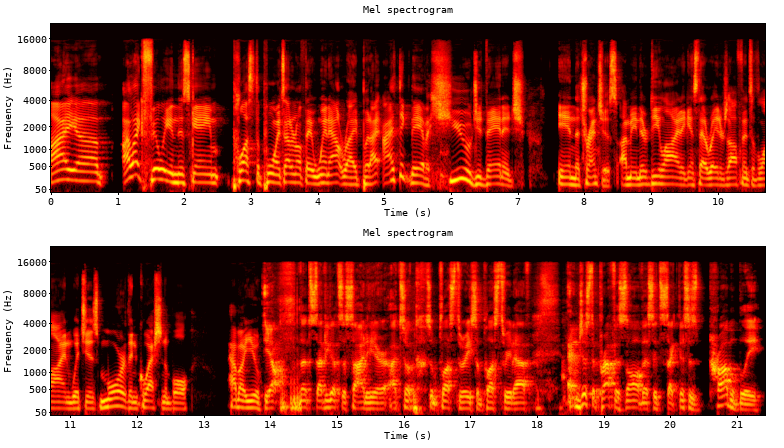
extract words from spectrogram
I uh I like Philly in this game plus the points. I don't know if they win outright, but I, I think they have a huge advantage in the trenches. I mean, their D line against that Raiders offensive line, which is more than questionable. How about you? Yeah, that's. I think that's the side here. I took some plus three, some plus three and a half, and just to preface all this, it's like this is probably.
